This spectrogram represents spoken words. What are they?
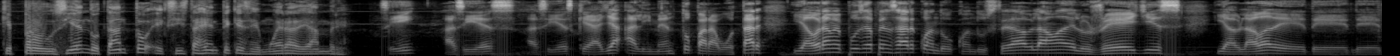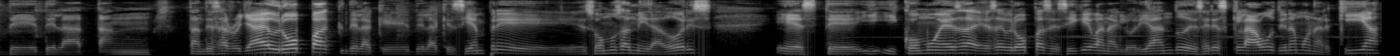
que produciendo tanto exista gente que se muera de hambre. Sí, Así es, así es, que haya alimento para votar. Y ahora me puse a pensar cuando, cuando usted hablaba de los reyes y hablaba de, de, la tan, tan desarrollada Europa de la, que, de la que siempre somos admiradores. Este, y, y cómo esa, esa Europa se sigue vanagloriando de ser esclavos de una monarquía.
